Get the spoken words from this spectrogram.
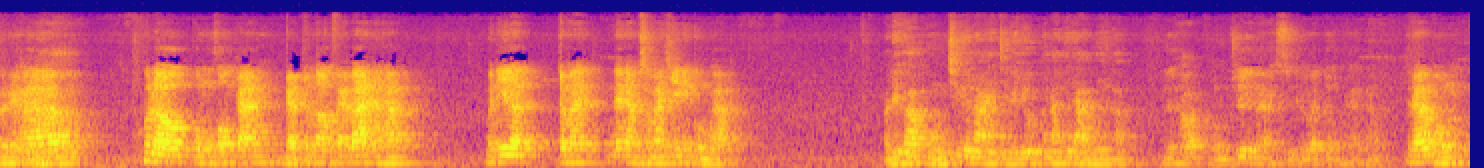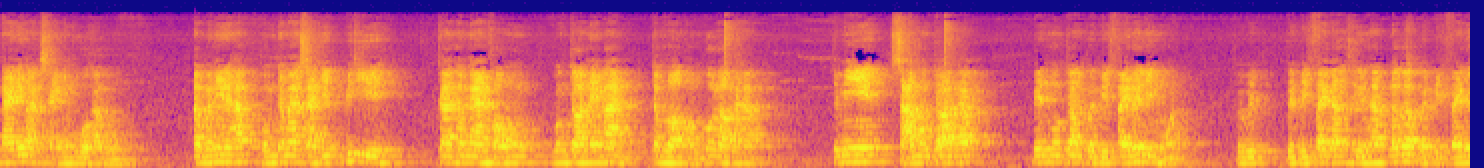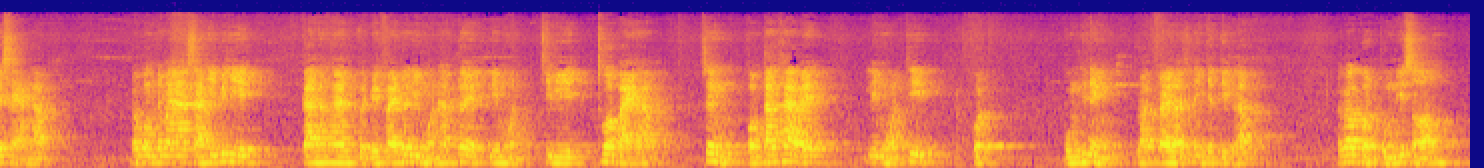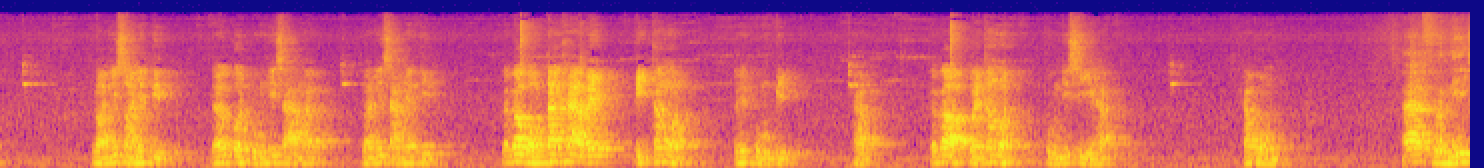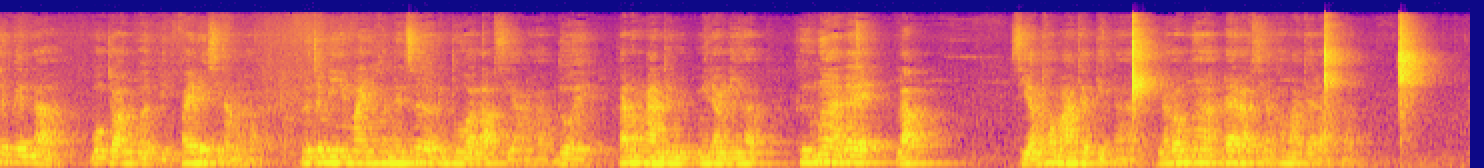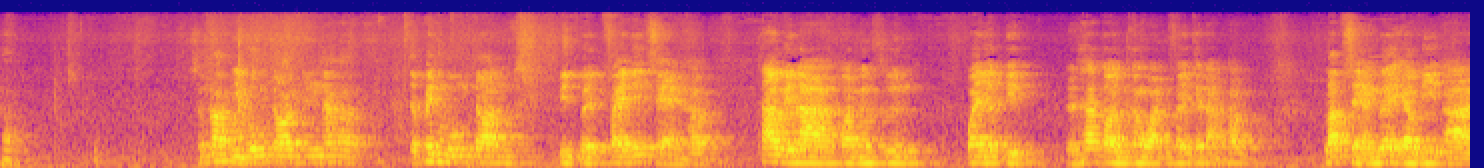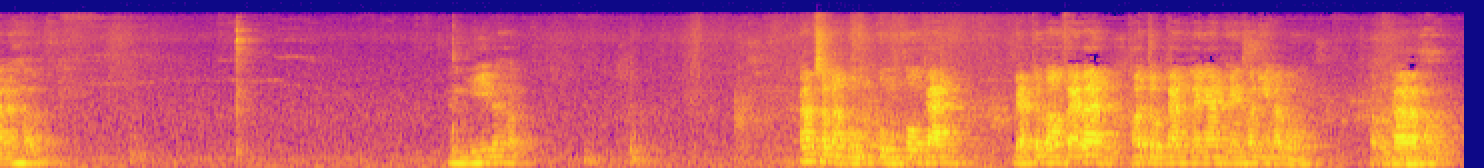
วัสดีครับพวกเรากลุ่มโครงการแบบจำลองไฟบ้านนะครับ วันนี้เราจะมาแนะนำสมาชิกในกลุ่มครับ สวัสดีครับ ผมชื่อนายจิรยุพนัธิดามีครับ นะครับ ผมชื่อนายสุทธิวัฒน์จงแพทย์ครับ แล้วผมนายนิรันดร์แสงยมพูครับผมเอ่อวันนี้นะครับผมจะมาสาธิตวิธีการทำงานของวงจรในบ้านจำลองของพวกเรานะครับ จะมีสามวงจรครับ เป็นวงจรเปิดปิดไฟด้วยรีโมท เปิดปิดเปิดปิดไฟกลางคืนครับ แล้วก็เปิดปิดไฟด้วยแสงครับ แล้วผมจะมาสาธิตวิธีการทำงานเปิดปิดไฟด้วยรีโมทครับ ด้วยรีโมททีวีทั่วไปครับ ซึ่งผมตั้งค่าไว้รีโมทที่กดปุ่มที่หนึ่งหลอดไฟหลอดที่หนึ่งจะติดครับ แล้วก็กดปุ่มที่สองหลอดที่สองจะติด แล้วก็กดปุ่มที่สามครับ หลอดที่สามจะติด แล้วก็ผมตั้งค่าไว้ปิดทั้งหมดเป็นปุ่มปิดครับ แล้วก็เปิดทั้งหมดปุ่มที่สี่ครับ ครับผมและส่วนนี้จะเป็นอ่าวงจรเปิดปิดไฟด้วยเสียงนะครับโดยจะมีไมค์คอนเดนเซอร์เป็นตัวรับเสียงนะครับ โดยการทำงานจะมีดังนี้ครับ คือเมื่อได้รับเสียงเข้ามาจะติดนะครับ แล้วก็เมื่อได้รับเสียงเข้ามาจะดับครับ ครับสำหรับอีกวงจรหนึ่งนะครับ จะเป็นวงจรปิดเปิดไฟด้วยแสงครับ ถ้าเวลาตอนกลางคืนไฟจะติด แต่ถ้าตอนกลางวันไฟจะดับครับ รับแสงด้วย LDR นะครับ อย่างนี้นะครับ ครับสำหรับผมกลุ่มโครงการแบบจำลองไฟบ้าน ขอจบการรายงานเพียงเท่านี้ครับผม ขอบคุณครับ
